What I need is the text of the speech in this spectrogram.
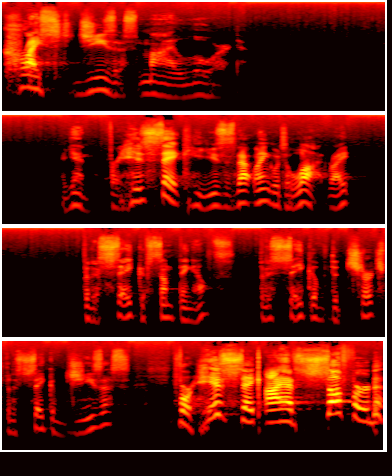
Christ Jesus, my Lord. Again, for his sake, he uses that language a lot, right? For the sake of something else, for the sake of the church, for the sake of Jesus. For his sake, I have suffered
